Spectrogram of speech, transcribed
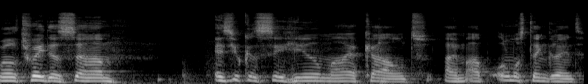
Well, traders, um, as you can see here, my account, I'm up almost 10 grand.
